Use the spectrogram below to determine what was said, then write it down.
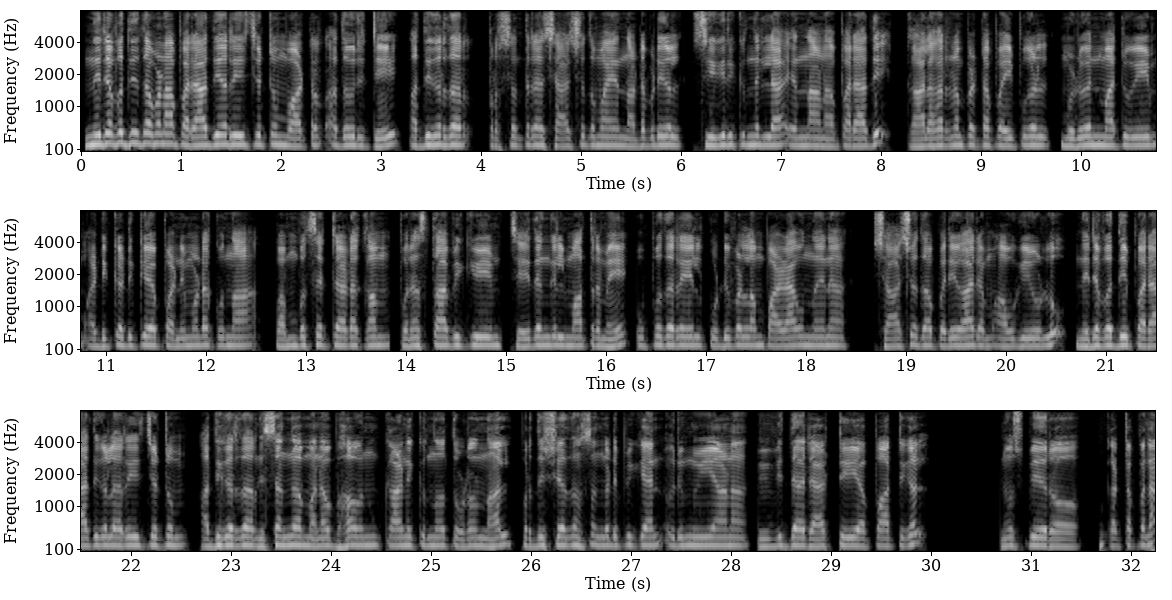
നിരവധി തവണ പരാതി അറിയിച്ചിട്ടും വാട്ടർ അതോറിറ്റി അധികൃതർ പ്രശ്നത്തിന് ശാശ്വതമായ നടപടികൾ സ്വീകരിക്കുന്നില്ല എന്നാണ് പരാതി. കാലഹരണപ്പെട്ട പൈപ്പുകൾ മുഴുവൻ മാറ്റുകയും അടിക്കടിക്ക് പണിമുടക്കുന്ന പമ്പ് സെറ്റ് അടക്കം പുനഃസ്ഥാപിക്കുകയും ചെയ്തെങ്കിൽ മാത്രമേ ഉപ്പുതറയിൽ കുടിവെള്ളം പാഴാകുന്നതിന് ശാശ്വത പരിഹാരം ആവുകയുള്ളൂ. നിരവധി പരാതികൾ അറിയിച്ചിട്ടും അധികൃതർ നിസ്സംഗ മനോഭാവം കാണിക്കുന്നത് തുടർന്നാൽ പ്രതിഷേധം സംഘടിപ്പിക്കാൻ ഒരുങ്ങുകയാണ് വിവിധ രാഷ്ട്രീയ പാർട്ടികൾ. News bureau Kattappana.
